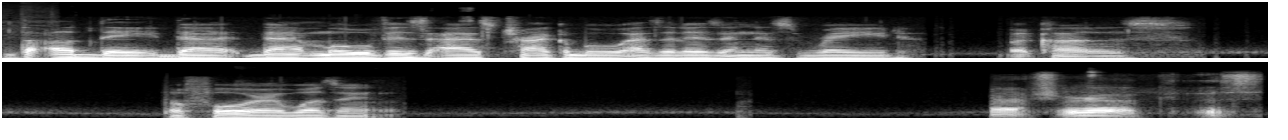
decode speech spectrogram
the update that that move is as trackable as it is in this raid because before it wasn't. Yeah, for real. 'cause-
